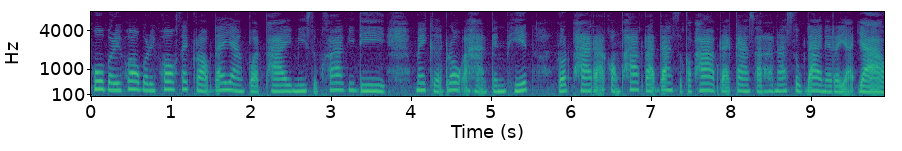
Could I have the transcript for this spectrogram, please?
ผู้บริโภคบริโภคไส้กรอกได้อย่างปลอดภัย มีสุขภาพที่ดี ไม่เกิดโรคอาหารเป็นพิษ ลดภาระของภาครัฐด้านสุขภาพ และการสาธารณสุขได้ในระยะยาว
